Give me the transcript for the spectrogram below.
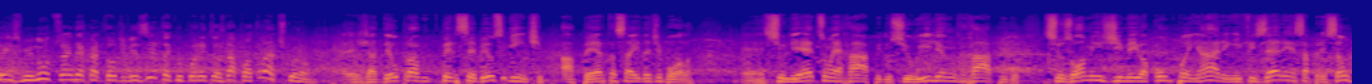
Seis minutos, ainda é cartão de visita que o Corinthians dá para o Atlético, não? É, já deu para perceber o seguinte: aperta a saída de bola. É, se o Liedson é rápido, se o William rápido, se os homens de meio acompanharem e fizerem essa pressão,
